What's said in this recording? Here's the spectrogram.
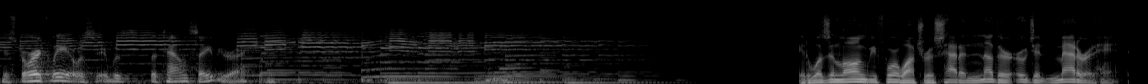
historically, it was it was the town savior actually. It wasn't long before Watrous had another urgent matter at hand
